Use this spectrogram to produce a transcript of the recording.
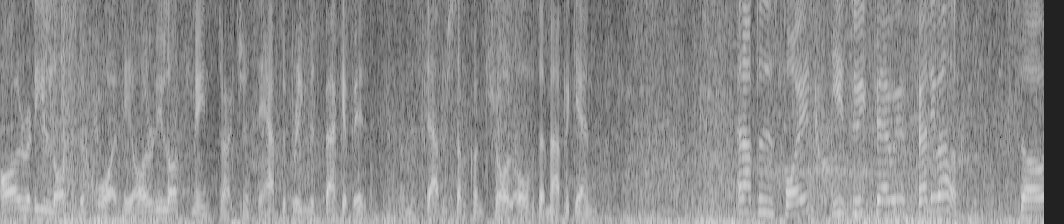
already lost the fort. They already lost main structures. They have to bring this back a bit and establish some control over the map again. And up to this point, he's doing fairly, fairly well. So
